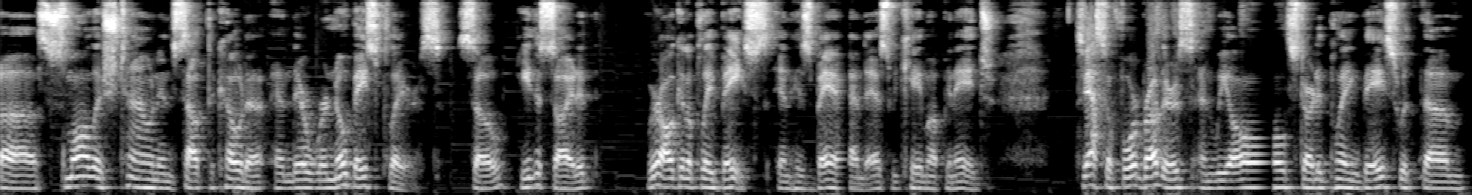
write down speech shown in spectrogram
a smallish town in South Dakota, and there were no bass players. So he decided we're all going to play bass in his band as we came up in age. So yeah, so four brothers, and we all started playing bass with um,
